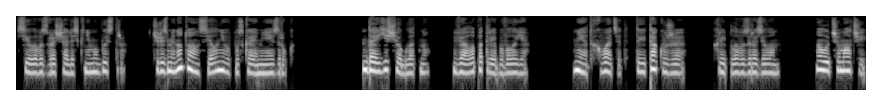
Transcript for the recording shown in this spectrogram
Силы возвращались к нему быстро. Через минуту он сел, не выпуская меня из рук. «Дай еще глотну», — вяло потребовала я. «Нет, хватит, ты и так уже...» — хрипло возразил он. «Лучше молчи.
